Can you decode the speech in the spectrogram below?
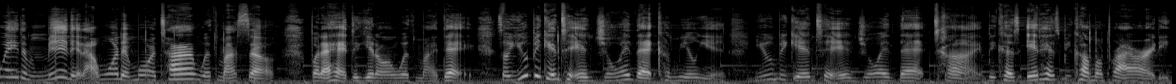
wait a minute, I wanted more time with myself, but I had to get on with my day. So you begin to enjoy that communion. You begin to enjoy that time because it has become a priority.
